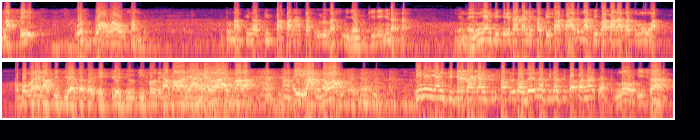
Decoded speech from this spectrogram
Nafsi wah wah urusan. Itu nabi-nabi papan atas ulul asmi yang begini ini nak, nak. Ini yang diceritakan di hadis apa? Itu nabi papan atas semua. Apa mana nabi biasa kayak Idris Zulkifl sing apalane angel lah malah hilang no? ini yang diceritakan di Fatul Qadar nabi-nabi papan atas. No Isa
